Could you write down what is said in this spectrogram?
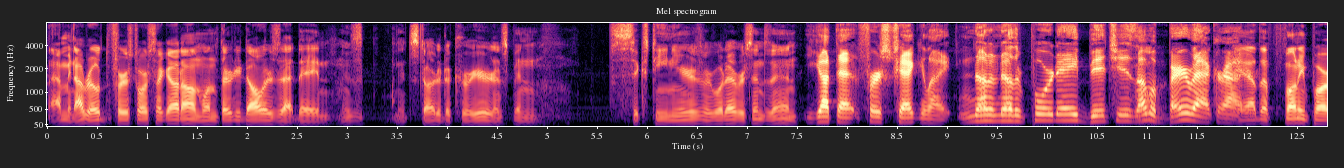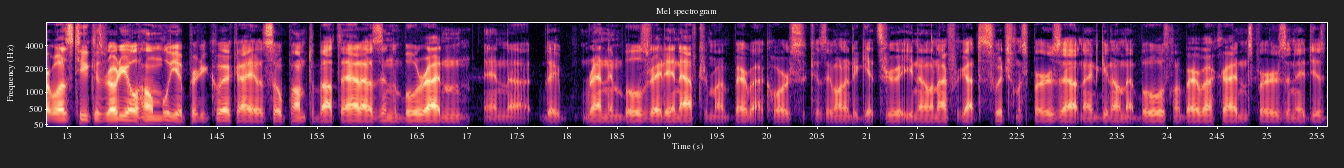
I mean, I rode the first horse I got on, won thirty dollars that day, and it, was, it started a career. And it's been 16 years or whatever since then. You got that first check, and like, not another poor day, bitches. I'm a bareback rider. Yeah, the funny part was too, because rodeo will humble you pretty quick. I was so pumped about that. I was in the bull riding, and uh, they ran them bulls right in after my bareback horse because they wanted to get through it, you know. And I forgot to switch my spurs out, and I had to get on that bull with my bareback riding spurs, and it just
